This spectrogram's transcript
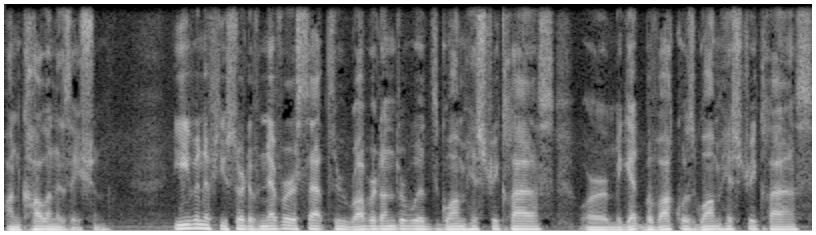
on colonization, even if you sort of never sat through Robert Underwood's Guam history class or Miguel Bevacqua's Guam history class,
